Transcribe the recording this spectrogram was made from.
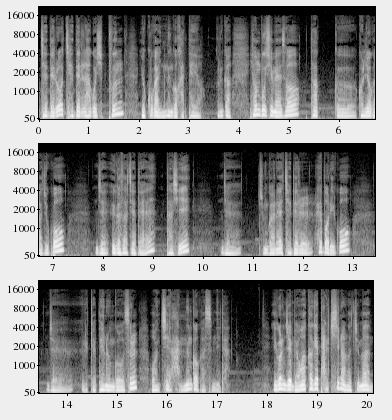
제대로 제대를 하고 싶은 욕구가 있는 것 같아요. 그러니까 현부심에서 딱 그 걸려가지고 이제 의가사 제대 다시 이제 중간에 제대를 해버리고 이제 이렇게 되는 것을 원치 않는 것 같습니다. 이건 이제 명확하게 밝히지는 않았지만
